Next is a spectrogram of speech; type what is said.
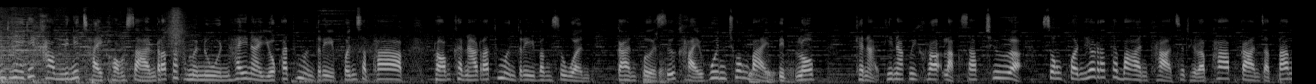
ทันทีที่คำวินิจฉัยของสารรัฐธรรมนูญให้นายกรัฐมนตรีพ้นสภาพ พร้อมคณะรัฐมนตรีบางส่วน การเปิดซื้อขายหุ้นช่วงบ่ายติดลบ ขณะที่นักวิเคราะห์หลักทรัพย์เชื่อ ส่งผลให้รัฐบาลขาดเสถียรภาพการจัดตั้ง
